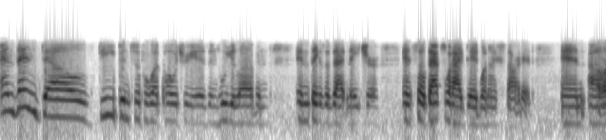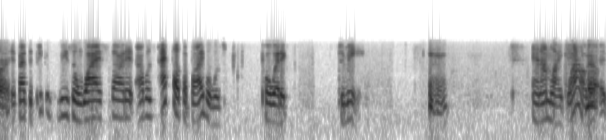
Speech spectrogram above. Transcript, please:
and then delve deep into what poetry is and who you love and and things of that nature. And so that's what I did when I started. And um, right. if I had to pick a reason why I started, I was I thought the Bible was poetic to me. Mm-hmm. And I'm like, wow. Now, that,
